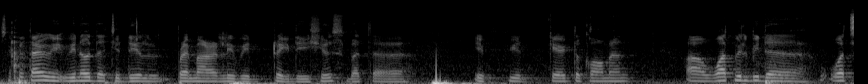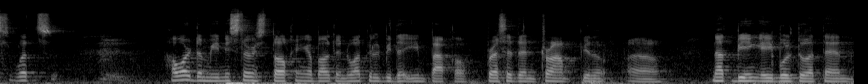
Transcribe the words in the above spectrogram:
Secretary, we, we know that you deal primarily with trade issues, but uh, if you'd care to comment, uh, what will be the, what's, what's, how are the ministers talking about and what will be the impact of President Trump, you know, uh, not being able to attend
